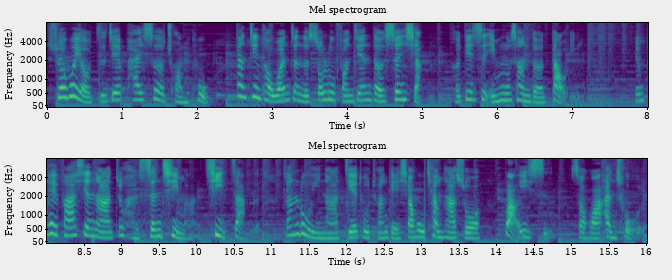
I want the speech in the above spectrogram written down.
虽未有直接拍摄床铺，但镜头完整的收录房间的声响和电视荧幕上的倒影。原配发现啊，就很生气嘛，气炸了。将录影啊截图传给校护，呛他说：“不好意思，手滑按错了，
